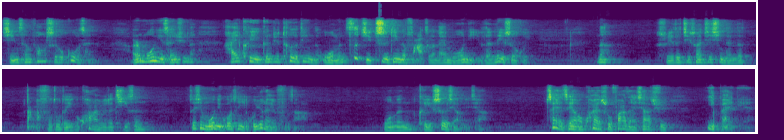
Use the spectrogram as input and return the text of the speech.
形成方式和过程，而模拟程序呢，还可以根据特定的我们自己制定的法则来模拟人类社会。那随着计算机性能的大幅度的一个跨越的提升，这些模拟过程也会越来越复杂。我们可以设想一下，再这样快速发展下去一百年，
